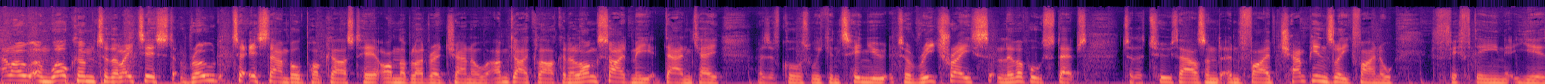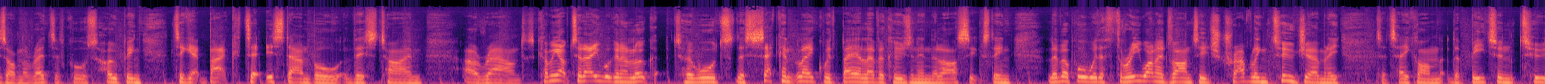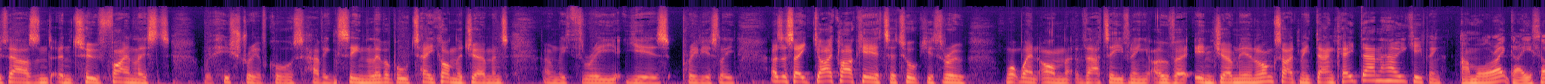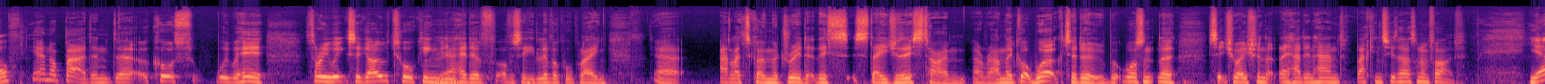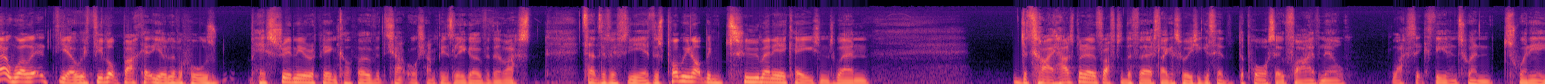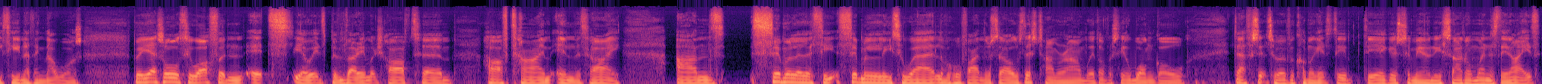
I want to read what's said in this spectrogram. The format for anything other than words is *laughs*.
Hello and welcome to the latest Road to Istanbul podcast here on the Blood Red channel. I'm Guy Clark and alongside me, Dan Kay, as of course we continue to retrace Liverpool's steps to the 2005 Champions League final, 15 years on. The Reds, of course, hoping to get back to Istanbul this time around. Coming up today, we're going to look towards the second leg with Bayer Leverkusen in the last 16. Liverpool with a 3 1 advantage travelling to Germany to take on the beaten 2002 finalists, with history, of course, having seen Liverpool take on the Germans only three years previously. As I say, Guy Clark here to talk you through what went on that evening over in Germany. And alongside me, Dan Kay. Dan, how are you keeping? I'm all right, Guy. Yourself? Yeah, not bad. And uh, of course, we were here three weeks ago talking mm. ahead of obviously Liverpool playing. Uh, Atletico Madrid at this stage this time around. They've got work to do, but wasn't the situation that they had in hand back in 2005? Yeah, well, it, you know, if you look back at you know, Liverpool's history in the European Cup over the or Champions League over the last 10 to 15 years, there's probably not been too many occasions when the tie has been over after the first leg. I suppose you could say the Porto 5 0 last 16 and 20, 2018 I think that was. But yes all too often it's you know it's been very much half term half time in the tie. And similarly similarly to where Liverpool find themselves this time around with obviously a one goal deficit to overcome against the Diego Simeone's side on Wednesday night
